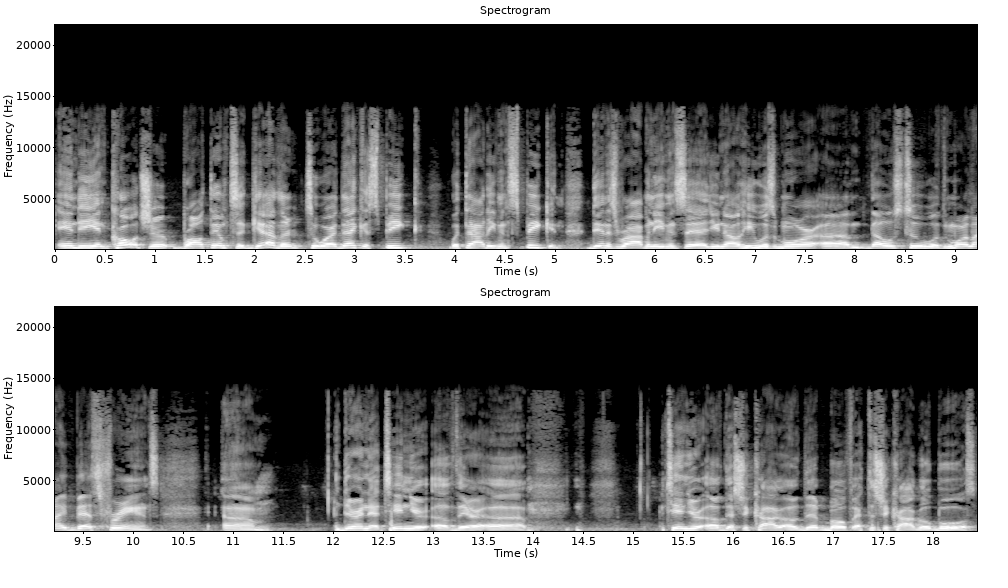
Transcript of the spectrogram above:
Indian culture brought them together to where they could speak without even speaking. Dennis Rodman even said, you know, he was more um, those two was more like best friends. Um, during that tenure of their uh, tenure of the Chicago, of the both at the Chicago Bulls.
